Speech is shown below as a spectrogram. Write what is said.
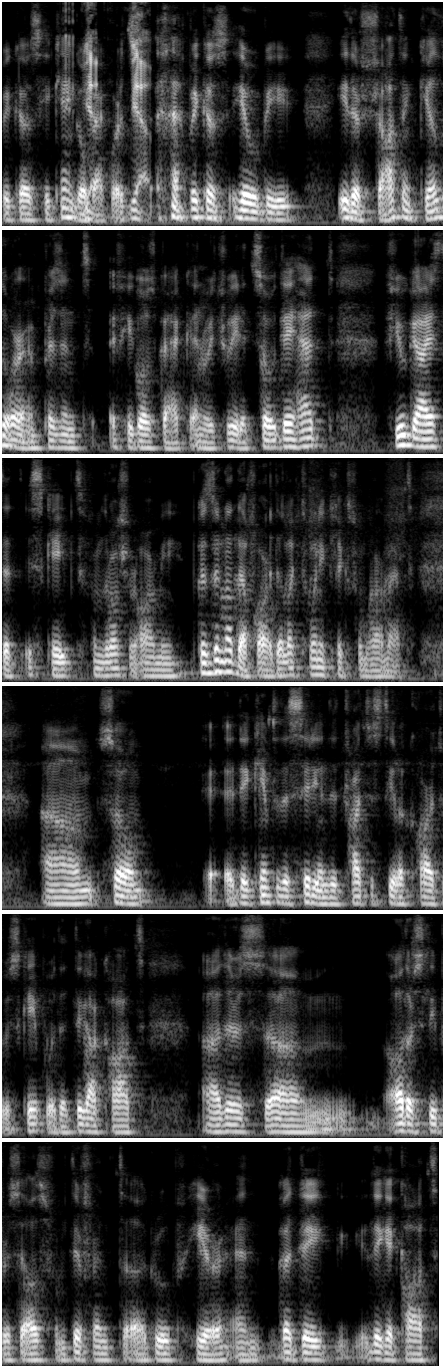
because he can't go Yeah, backwards. yeah. because he will be either shot and killed or imprisoned if he goes back and retreated. So they had few guys that escaped from the Russian army because they're not that far. They're like 20 clicks from where I'm at. Um, so they came to the city and they tried to steal a car to escape with it. They got caught. Uh, there's um, other sleeper cells from different uh, group here, and but they they get caught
